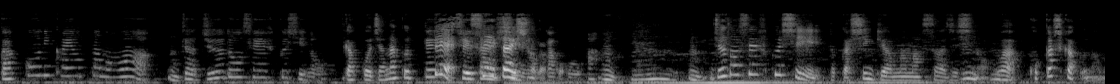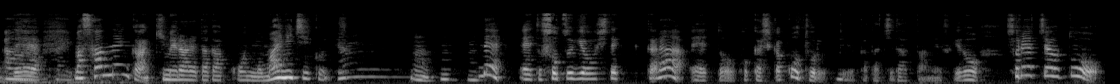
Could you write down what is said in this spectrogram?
学校に通ったのは、うんじゃあ柔道整復師の学校じゃなくて、整整体体師師の学校。柔道整復師とか新旧アママッサージ師のうんうんは国家資格なので、あーはいまあ3年間決められた学校にも毎日行くんです。うん。うんうんで、えっ、と、卒業してから、えっ、と、国家資格を取るっていう形だったんですけど、それやっちゃうと、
